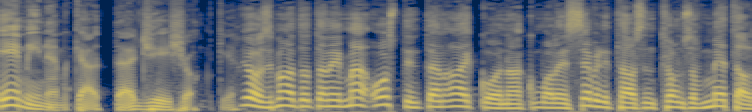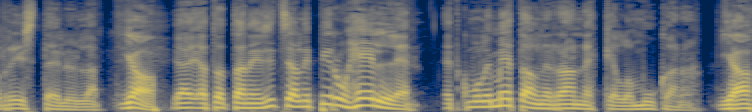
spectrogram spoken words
Eminem käyttää G-Shockia. Joo, siis mä, tota, niin, mä ostin tämän aikoinaan, kun mä olin 70,000 Tons of Metal risteilyllä. Joo, Ja, ja tota, niin sit siellä oli piru helle, että kun mulla oli metallinen rannekello mukana, ja,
